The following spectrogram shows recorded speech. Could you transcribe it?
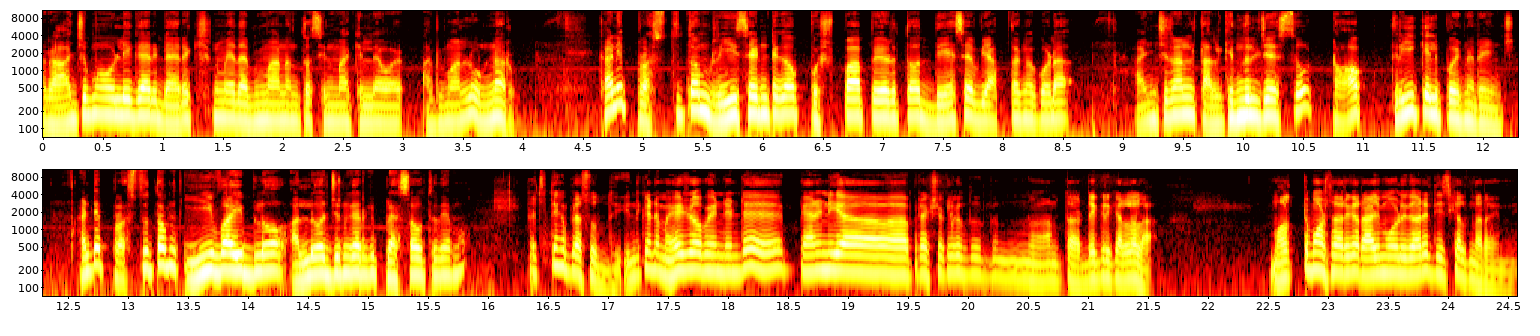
రాజమౌళి గారి డైరెక్షన్ మీద అభిమానంతో సినిమాకి వెళ్ళే అభిమానులు ఉన్నారు. కానీ ప్రస్తుతం రీసెంట్గా పుష్ప పేరుతో దేశవ్యాప్తంగా కూడా అంచనాలను తలకిందులు చేస్తూ టాప్ త్రీకి వెళ్ళిపోయిన రేంజ్. అంటే ప్రస్తుతం ఈ వైబ్లో అల్లు అర్జున్ గారికి ప్లస్ అవుతుందేమో? ఖచ్చితంగా ప్లస్ అవుద్ది. ఎందుకంటే మహేష్ బాబు ఏంటంటే పాన్ ఇండియా ప్రేక్షకులకు అంత దగ్గరికి వెళ్ళాల. మొట్టమొదటిసారిగా రాజమౌళి గారే తీసుకెళ్తున్నారు ఆయన్ని.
